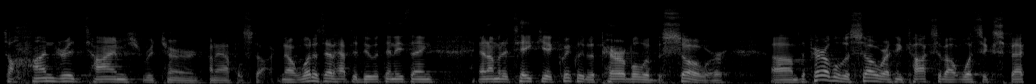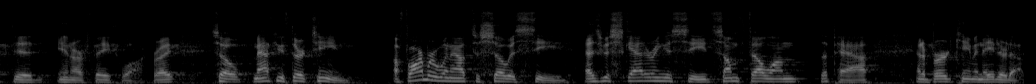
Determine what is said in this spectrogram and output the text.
It's a hundred times return on Apple stock. Now, what does that have to do with anything? And I'm going to take you quickly to the parable of the sower. Um, the parable of the sower, I think, talks about what's expected in our faith walk, right? So, Matthew 13. A farmer went out to sow his seed. As he was scattering his seed, some fell on the path, and a bird came and ate it up.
